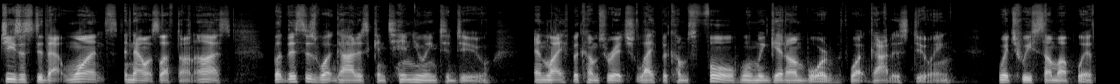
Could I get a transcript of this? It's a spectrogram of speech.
Jesus did that once and now it's left on us, but this is what God is continuing to do. And life becomes rich, life becomes full when we get on board with what God is doing, which we sum up with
